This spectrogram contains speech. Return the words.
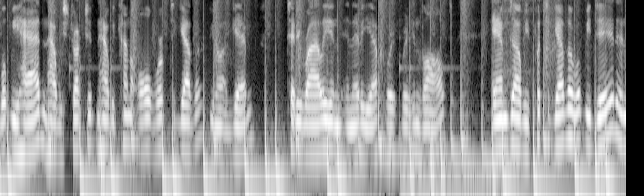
what we had and how we structured and how we kind of all worked together. You know, again, Teddy Riley and, and Eddie F were, were involved. And uh, we put together what we did, and,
